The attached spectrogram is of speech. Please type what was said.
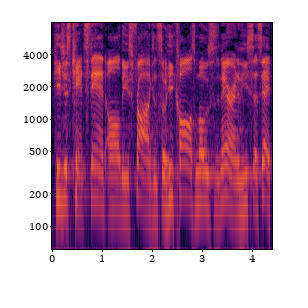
He just can't stand all these frogs. And so he calls Moses and Aaron and he says, Hey,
